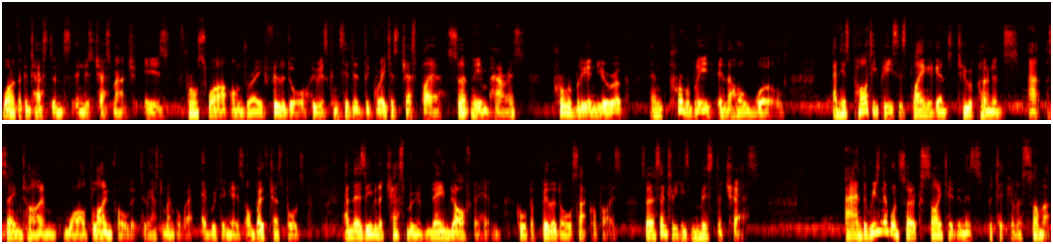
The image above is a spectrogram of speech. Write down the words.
one of the contestants in this chess match is Francois Andre Philidor, who is considered the greatest chess player, certainly in Paris, probably in Europe, and probably in the whole world. And his party piece is playing against two opponents at the same time while blindfolded. So he has to remember where everything is on both chessboards. And there's even a chess move named after him called the Philidor Sacrifice. So essentially, he's Mr. Chess. And the reason everyone's so excited in this particular summer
